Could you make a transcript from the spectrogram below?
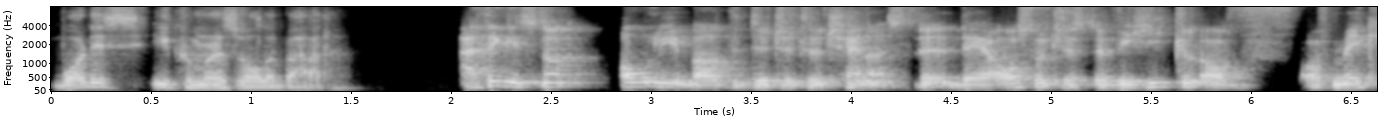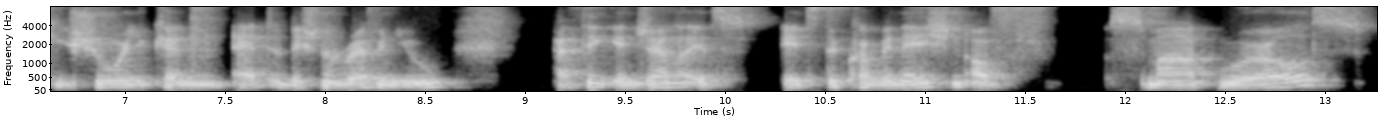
what is e-commerce all about? I think it's not only about the digital channels. They are also just a vehicle of of making sure you can add additional revenue. I think in general, it's it's the combination of smart worlds,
